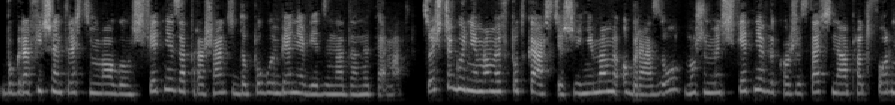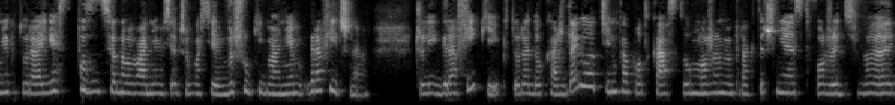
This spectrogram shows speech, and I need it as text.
Bo graficzne treści mogą świetnie zapraszać do pogłębiania wiedzy na dany temat. Coś, czego nie mamy w podcaście, czyli nie mamy obrazu, możemy świetnie wykorzystać na platformie, która jest pozycjonowaniem się, czy właściwie wyszukiwaniem graficznym. Czyli grafiki, które do każdego odcinka podcastu możemy praktycznie stworzyć w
